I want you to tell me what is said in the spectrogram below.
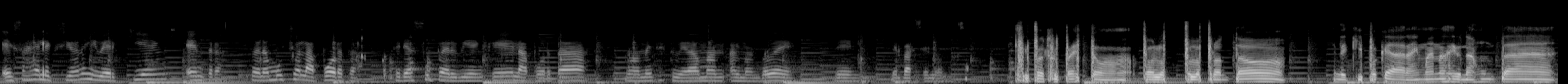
esas elecciones y ver quién entra. Suena mucho la porta. Sería súper bien que la porta nuevamente estuviera al mando de, del Barcelona. Sí, por supuesto. Por lo, por lo pronto el equipo quedará en manos de una junta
